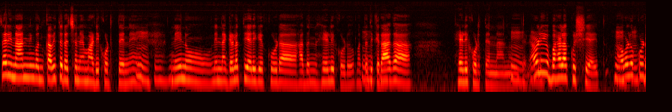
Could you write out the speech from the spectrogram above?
ಸರಿ ನಾನು ನಿಂಗೊಂದು ಕವಿತೆ ರಚನೆ ಮಾಡಿ ಕೊಡ್ತೇನೆ. ನೀನು ನಿನ್ನ ಗೆಳತಿಯರಿಗೆ ಕೂಡ ಅದನ್ನು ಹೇಳಿಕೊಡು. ಮತ್ತೆ ಅದಕ್ಕೆ ರಾಗ ಹೇಳಿಕೊಡ್ತೇನೆ ನಾನು ಅಂತೇಳಿ. ಅವಳಿಗೆ ಬಹಳ ಖುಷಿ ಆಯಿತು. ಅವಳು ಕೂಡ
